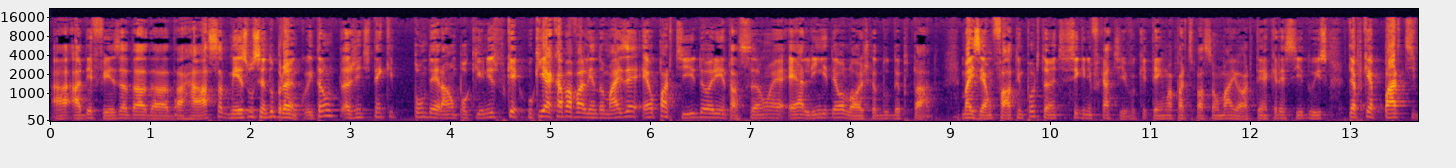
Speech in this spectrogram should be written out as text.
a, a defesa da, da, da, raça, mesmo sendo branco. Então a gente tem que ponderar um pouquinho nisso, porque o que acaba valendo mais é, é o partido, é a orientação, é, é, a linha ideológica do deputado. Mas é um fato importante, significativo, que tem uma participação maior, tenha crescido isso, até porque a parte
